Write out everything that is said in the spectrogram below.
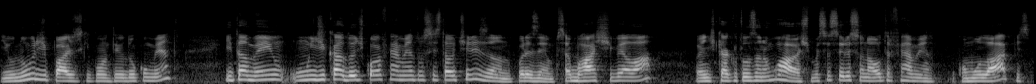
e o número de páginas que contém o documento, e também um indicador de qual ferramenta você está utilizando. Por exemplo, se a borracha estiver lá, vai indicar que eu estou usando a borracha, mas se eu selecionar outra ferramenta, como o lápis,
